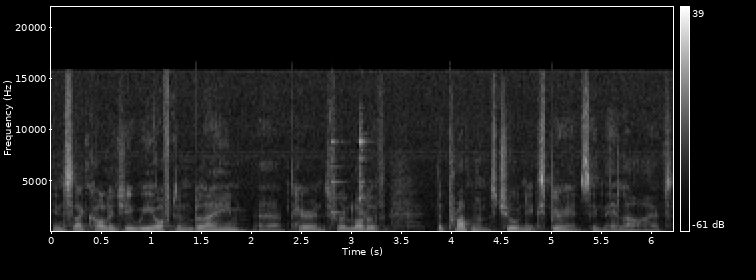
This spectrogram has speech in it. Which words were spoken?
in psychology, we often blame uh, parents for a lot of the problems children experience in their lives.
